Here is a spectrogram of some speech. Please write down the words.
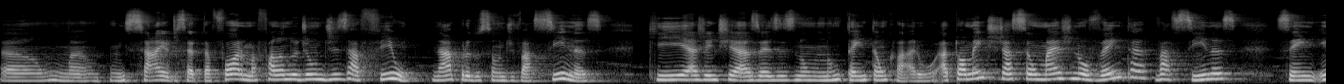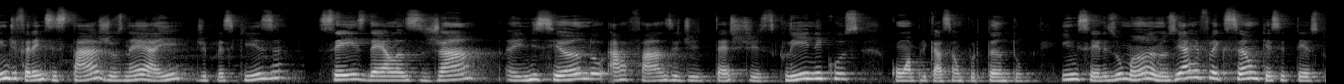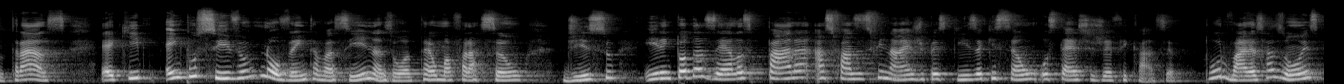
Uh, uma, um ensaio de certa forma, falando de um desafio na produção de vacinas que a gente às vezes não, não tem tão claro. Atualmente já são mais de 90 vacinas sem, em diferentes estágios né, aí de pesquisa, seis delas já iniciando a fase de testes clínicos, com aplicação, portanto, em seres humanos. E a reflexão que esse texto traz é que é impossível 90 vacinas, ou até uma fração disso, irem todas elas para as fases finais de pesquisa, que são os testes de eficácia, por várias razões,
